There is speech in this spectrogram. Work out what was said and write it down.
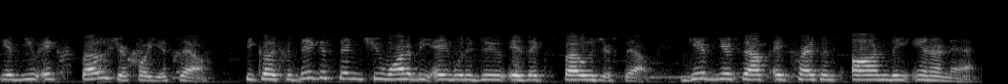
give you exposure for yourself because the biggest thing that you want to be able to do is expose yourself. Give yourself a presence on the internet.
